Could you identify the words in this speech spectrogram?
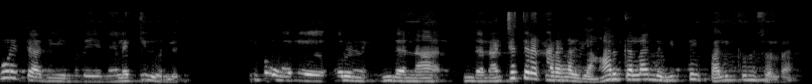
பூரட்டாதியினுடைய நிலைக்கு இது வந்தது. இப்போ ஒரு ஒரு இந்த ந- இந்த நட்சத்திரக்காரங்கள் யாருக்கெல்லாம் இந்த வித்தை பலிக்கும்னு சொல்றாங்க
